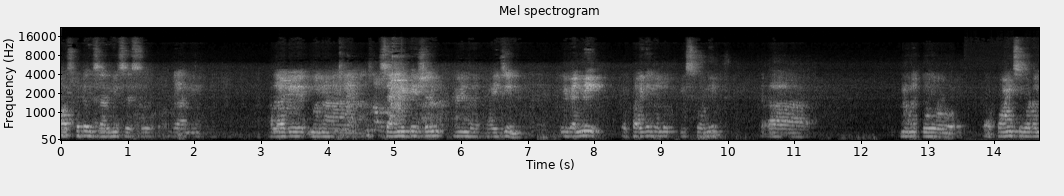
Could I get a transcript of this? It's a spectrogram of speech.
హాస్పిటల్ సర్వీసెస్ కానీ అలాగే మన శానిటేషన్ అండ్ హైజీన్ ఇవన్నీ పరిగణలోకి తీసుకొని మనకు పాయింట్స్ ఇవ్వడం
